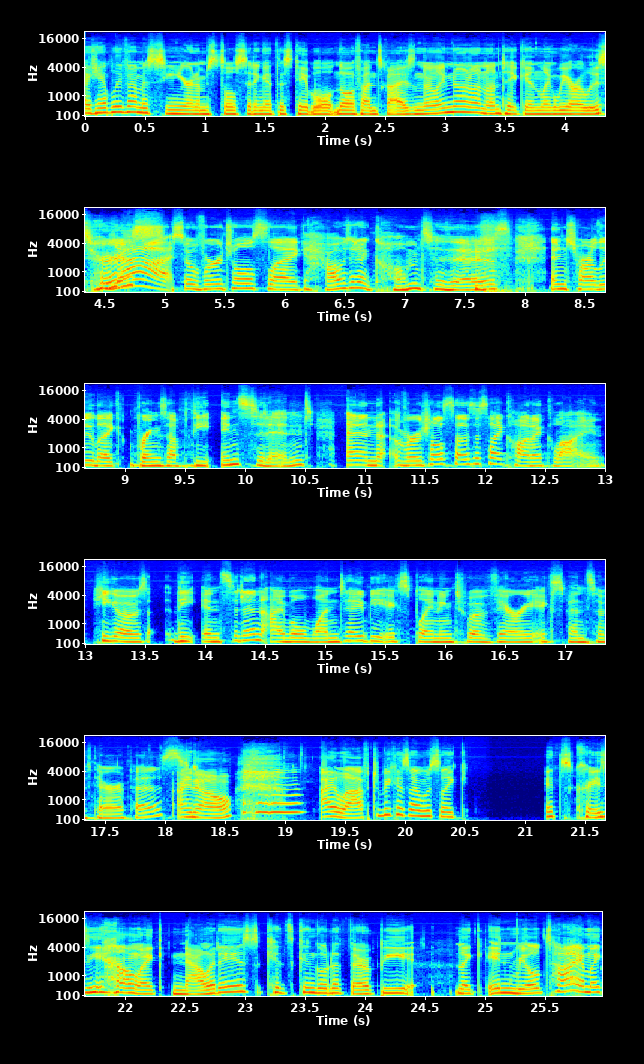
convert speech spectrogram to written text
I can't believe I'm a senior and I'm still sitting at this table. No offense, guys. And they're like, no, no, none taken. Like we are losers. Yeah. So Virgil's like, how did it come to this? and Charlie like brings up the incident. And Virgil says this iconic line. He goes, The incident I will one day be explaining to a very expensive therapist. I know. I laughed because I was like, it's crazy how like nowadays kids can go to therapy like in real time. Like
